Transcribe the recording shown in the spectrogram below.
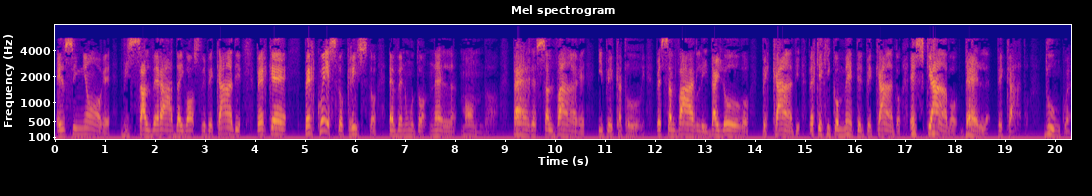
e il Signore vi salverà dai vostri peccati perché per questo Cristo è venuto nel mondo, per salvare i peccatori, per salvarli dai loro peccati, perché chi commette il peccato è schiavo del peccato. Dunque,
